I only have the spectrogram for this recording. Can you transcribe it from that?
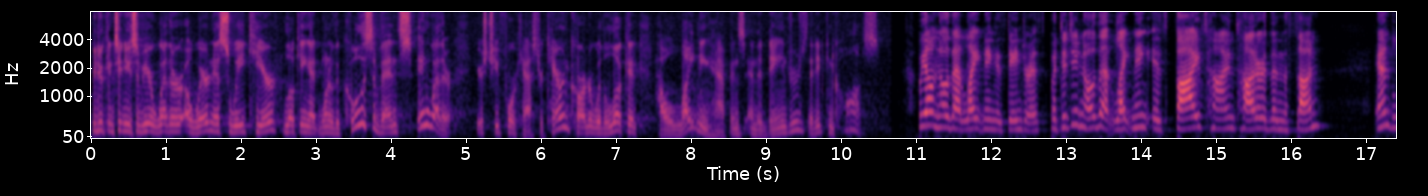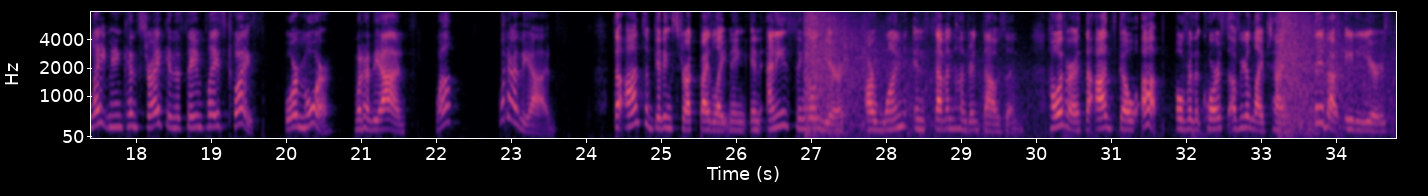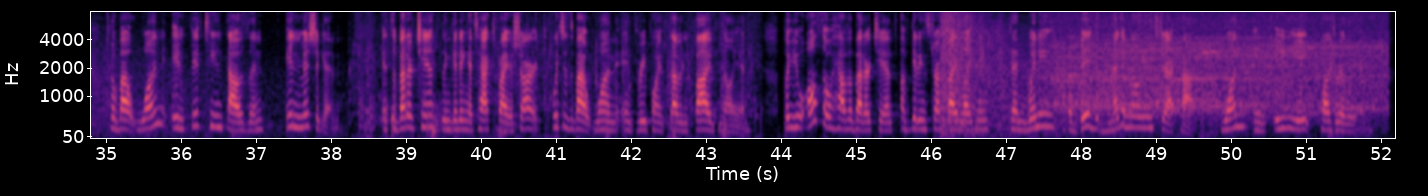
We do continue Severe Weather Awareness Week here, looking at one of the coolest events in weather. Here's Chief Forecaster Karen Carter with a look at how lightning happens and the dangers that it can cause. We all know that lightning is dangerous, but did you know that lightning is five times hotter than the sun? And lightning can strike in the same place twice or more. What are the odds? Well, what are the odds? The odds of getting struck by lightning in any single year are 1 in 700,000. However, the odds go up over the course of your lifetime, say about 80 years, to about 1 in 15,000 in Michigan. It's a better chance than getting attacked by a shark, which is about 1 in 3.75 million. But you also have a better chance of getting struck by lightning than winning the big Mega Millions jackpot, 1 in 88 quadrillion.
